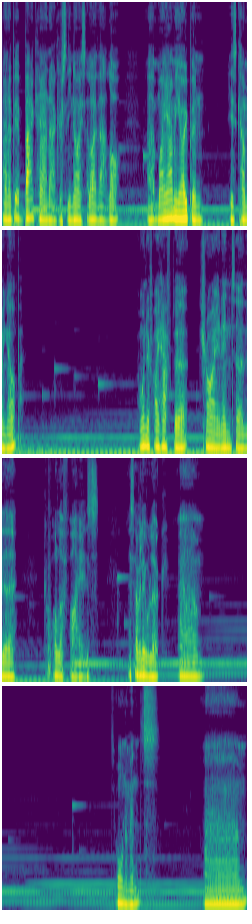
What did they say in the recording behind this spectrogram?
and a bit of backhand accuracy. Nice. I like that a lot. Uh, Miami Open is coming up. I wonder if I have to try and enter the qualifiers. Let's have a little look. Um, tournaments. Um,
